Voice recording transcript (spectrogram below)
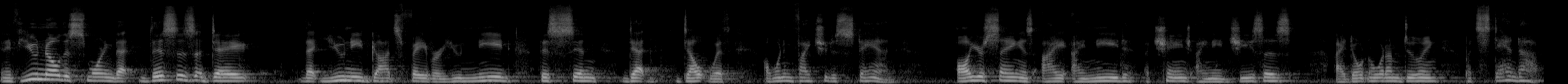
And if you know this morning that this is a day that you need God's favor, you need this sin debt dealt with, I want to invite you to stand. All you're saying is, I, I need a change. I need Jesus. I don't know what I'm doing, but stand up.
